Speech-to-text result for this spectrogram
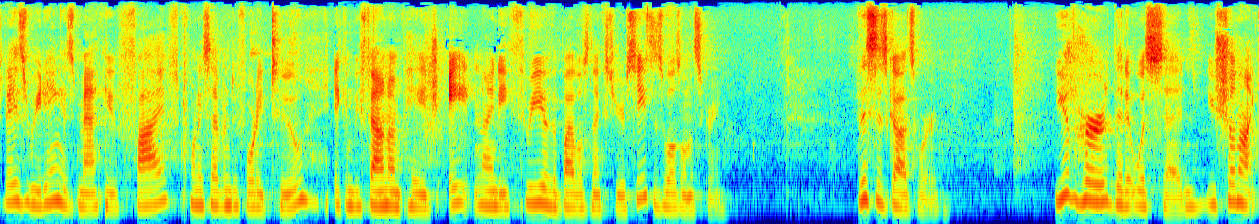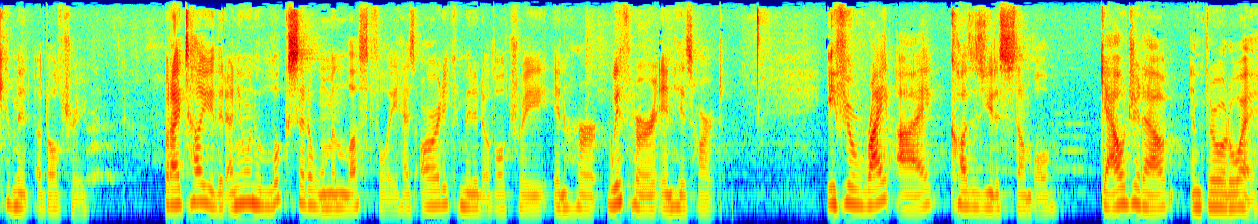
Today's reading is Matthew 5, 27 to 42. It can be found on page 893 of the Bibles next to your seats, as well as on the screen. This is God's Word. You have heard that it was said, You shall not commit adultery. But I tell you that anyone who looks at a woman lustfully has already committed adultery in her, with her in his heart. If your right eye causes you to stumble, gouge it out and throw it away.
